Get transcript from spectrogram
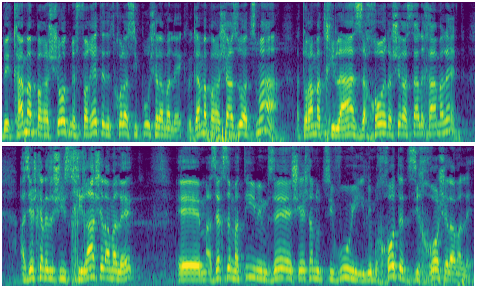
בכמה פרשות מפרטת את כל הסיפור של עמלק, וגם הפרשה הזו עצמה, התורה מתחילה, זכור את אשר עשה לך עמלק. אז יש כאן איזושהי זכירה של עמלק, אמ, אז איך זה מתאים עם זה שיש לנו ציווי למחות את זכרו של עמלק?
